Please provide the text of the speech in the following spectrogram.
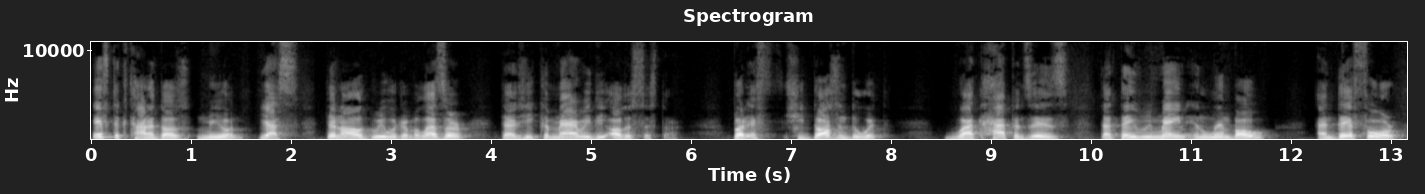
if the Ketana does Mian, yes, then I'll agree with Rabbi Lezer that he can marry the other sister. But if she doesn't do it, what happens is that they remain in limbo, and therefore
